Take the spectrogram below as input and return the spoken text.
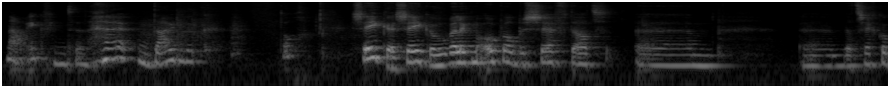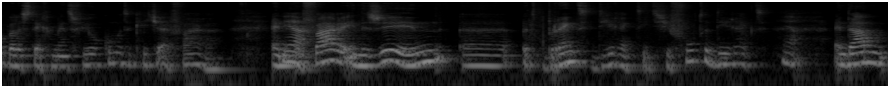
Nou, ik vind het duidelijk. Toch? Zeker, zeker. Hoewel ik me ook wel besef dat, ehm, dat zeg ik ook wel eens tegen mensen, van, joh, kom het een keertje ervaren. En Ja. ervaren in de zin, eh, het brengt direct iets. Je voelt het direct. Ja. En daarom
